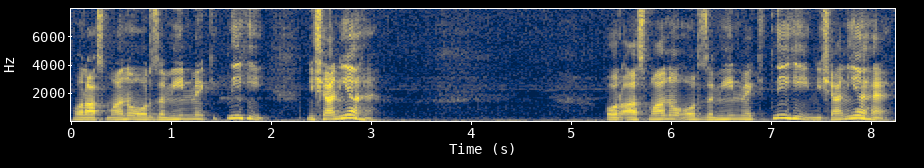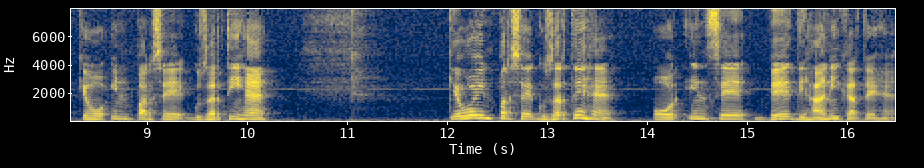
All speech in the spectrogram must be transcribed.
اور آسمانوں اور زمین میں کتنی ہی نشانیاں ہیں اور آسمانوں اور زمین میں کتنی ہی نشانیاں ہیں کہ وہ ان پر سے گزرتی ہیں کہ وہ ان پر سے گزرتے ہیں اور ان سے بے دہانی کرتے ہیں۔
